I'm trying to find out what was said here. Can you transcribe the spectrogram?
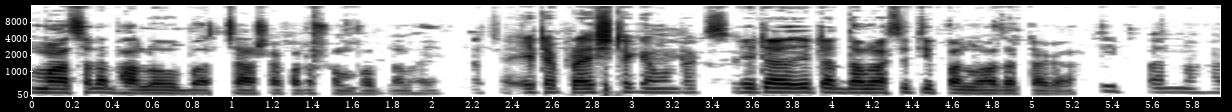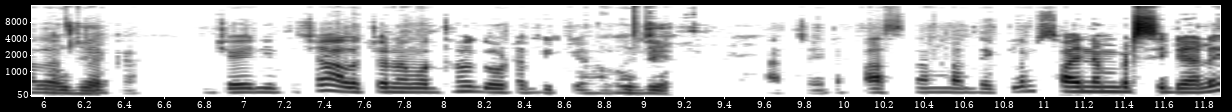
মা ছাড়া ভালো বাচ্চা আশা করা সম্ভব না ভাই। আচ্ছা এটা প্রাইসটা কেমন রাখছে এটা এটার দাম রাখছি তিপ্পান্ন হাজার টাকা। তিপ্পান্ন হাজার। টাকা। যে নিতে চায় আলোচনার মাধ্যমে গরুটা বিক্রি হবে। জি। আচ্ছা এটা পাঁচ নাম্বার দেখলাম ছয় নাম্বার সিরিয়ালে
